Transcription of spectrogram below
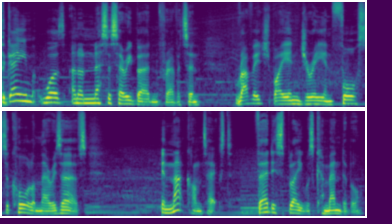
The game was an unnecessary burden for Everton, ravaged by injury and forced to call on their reserves. In that context, their display was commendable,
